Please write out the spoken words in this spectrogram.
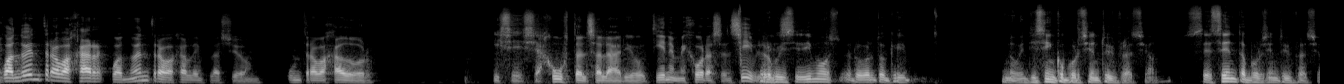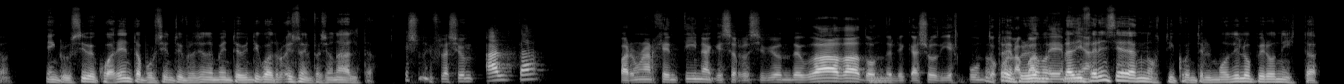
Cuando, entra a bajar, cuando entra a bajar la inflación, un trabajador y se, se ajusta el salario, tiene mejoras sensibles. Pero coincidimos, Roberto, que 95% de inflación, 60% de inflación, e inclusive 40% de inflación en 2024, es una inflación alta. Es una inflación alta para una Argentina que se recibió endeudada, donde le cayó 10 puntos con la pandemia. La diferencia de diagnóstico entre el modelo peronista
